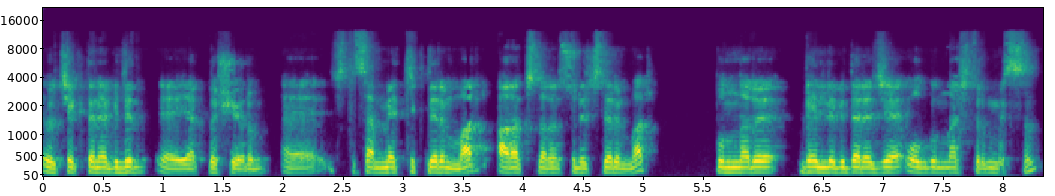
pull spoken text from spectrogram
ölçeklenebilir e, yaklaşıyorum. E, işte sen metriklerin var, araçların, süreçlerin var. Bunları belli bir derece olgunlaştırmışsın.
